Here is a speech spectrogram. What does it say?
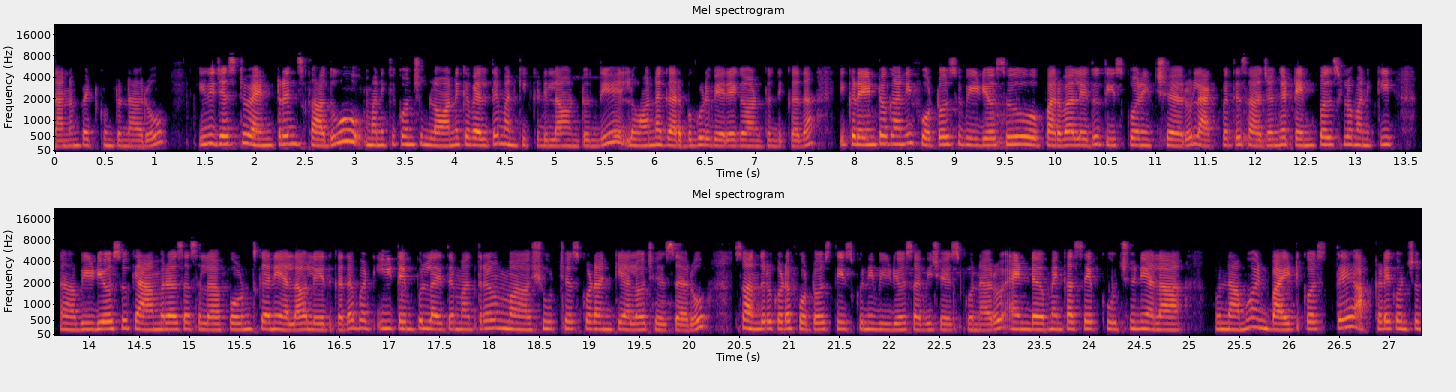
దండం పెట్టుకుంటున్నారు. ఇది జస్ట్ ఎంట్రన్స్ కాదు మనకి కొంచెం లోనకి వెళ్తే మనకి ఇక్కడ ఇలా ఉంటుంది. లోన గర్భగుడి వేరేగా ఉంటుంది కదా. ఇక్కడ ఏంటో కానీ ఫొటోస్ వీడియోస్ పర్వాలేదు తీసుకొని ఇచ్చారు. లేకపోతే సహజంగా టెంపుల్స్లో లో మనకి వీడియోస్ కెమెరాస్ అసలు ఫోన్స్ కానీ ఎలా లేదు కదా. బట్ ఈ టెంపుల్ అయితే మాత్రం షూట్ చేసుకోవడానికి అలౌ చేశారు. సో అందరూ కూడా ఫొటోస్ తీసుకుని వీడియోస్ అవి చేసుకున్నారు. అండ్ మేము కాసేపు కూర్చుని అలా ఉన్నాము. అండ్ బయటకు వస్తే అక్కడే కొంచెం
